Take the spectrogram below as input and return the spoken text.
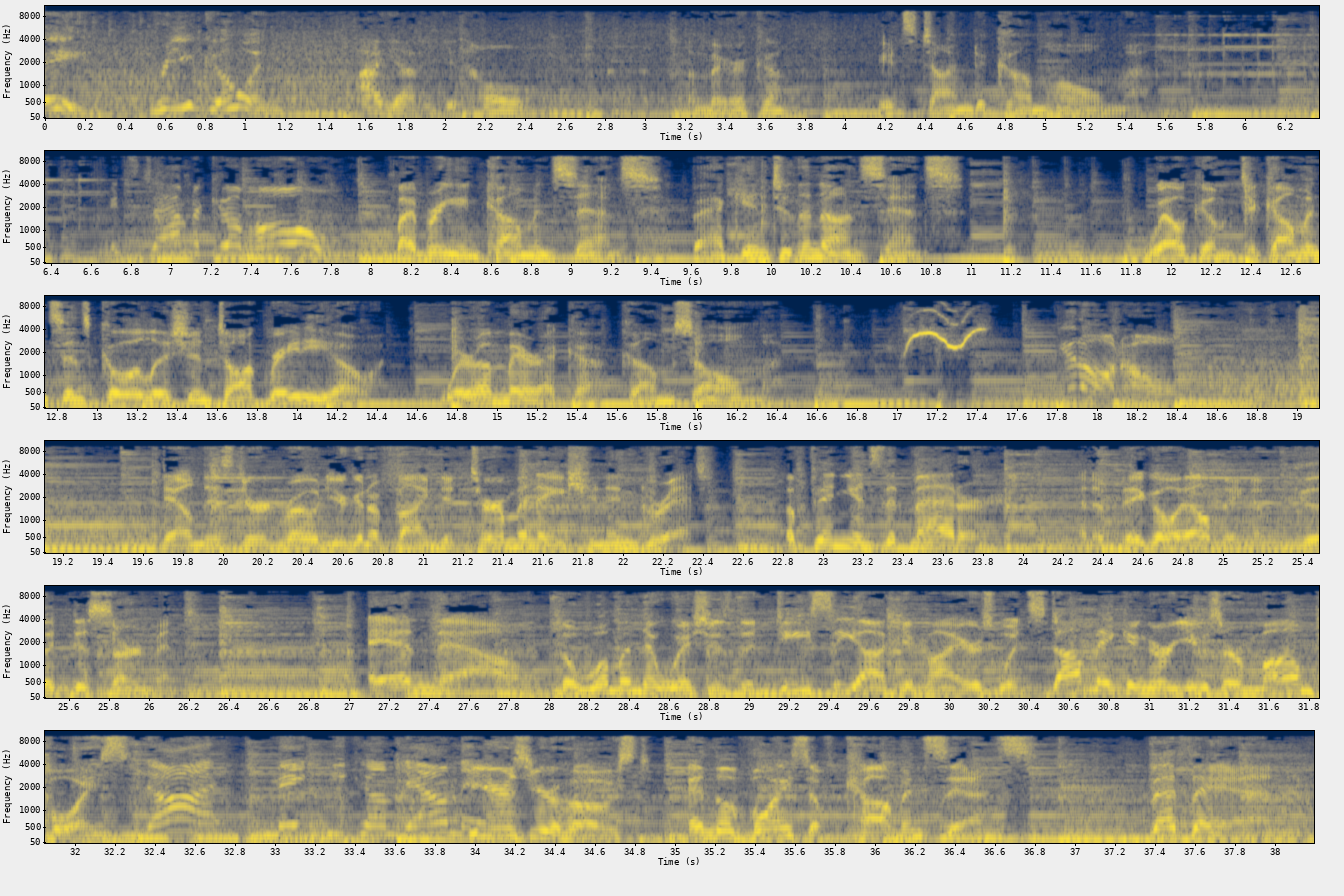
Hey, where are you going? I gotta get home. America, it's time to come home. It's time to come home. By bringing common sense back into the nonsense. Welcome to Common Sense Coalition Talk Radio, where America comes home. Get on home. Down this dirt road, you're going to find determination and grit, opinions that matter, and a big ol' helping of good discernment. And now, the woman that wishes the DC occupiers would stop making her use her mom voice. Not make me come down there. Here's your host and the voice of common sense, Beth Ann.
